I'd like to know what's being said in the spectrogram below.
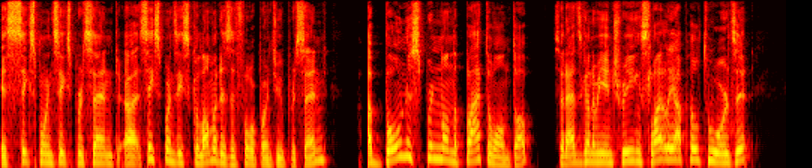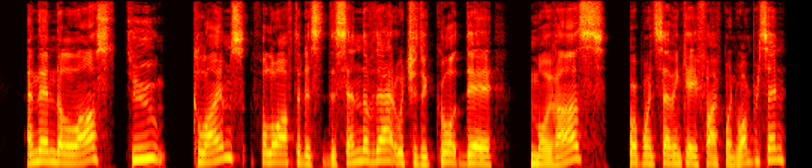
is 6.6%, uh, 6.6 kilometers at 4.2%. A bonus sprint on the plateau on top. So that's going to be intriguing, slightly uphill towards it. And then the last two climbs follow after this descent of that, which is the Côte de Moraz, 4.7k, 5.1%.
